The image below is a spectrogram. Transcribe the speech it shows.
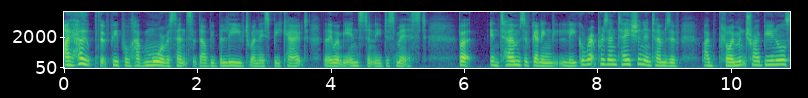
I hope that people have more of a sense that they'll be believed when they speak out, that they won't be instantly dismissed. But in terms of getting legal representation, in terms of employment tribunals,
